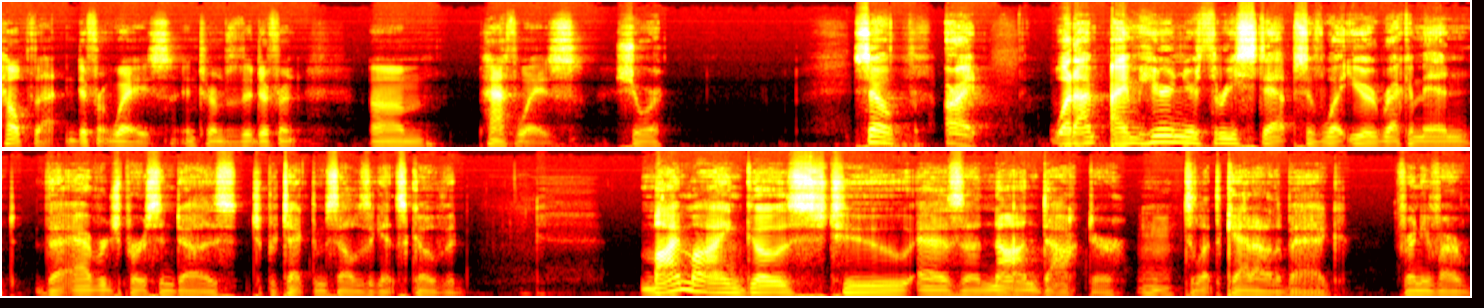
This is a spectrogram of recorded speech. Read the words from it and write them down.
help that in different ways in terms of the different um, pathways. Sure. So, all right, what I'm I'm hearing your three steps of what you would recommend the average person does to protect themselves against COVID. My mind goes to as a non-doctor to let the cat out of the bag. For any of our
